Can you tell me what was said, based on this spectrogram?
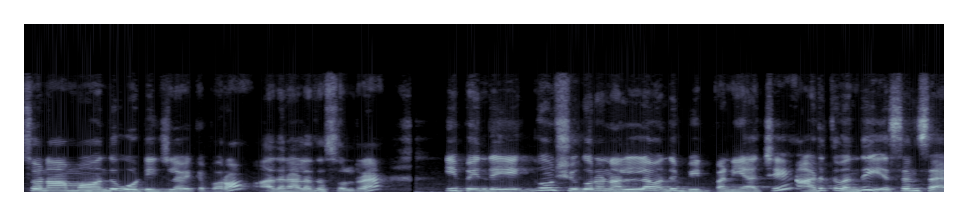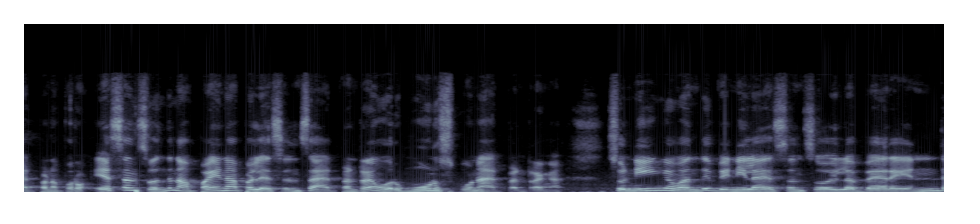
ஸோ நாம் வந்து ஓடிஜியில் வைக்க போகிறோம் அதனால தான் சொல்கிறேன் இப்போ இந்த எக்கும் சுகரும் நல்லா வந்து பீட் பண்ணியாச்சு. அடுத்து வந்து எசன்ஸ் ஆட் பண்ண போகிறோம் எசன்ஸ் வந்து நான் பைனாப்பிள் எசன்ஸ் ஆட் பண்ணுறேன் ஒரு மூணு ஸ்பூன் ஆட் பண்ணுறேங்க ஸோ நீங்கள் வந்து வெனிலா எசன்ஸோ இல்லை வேற எந்த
